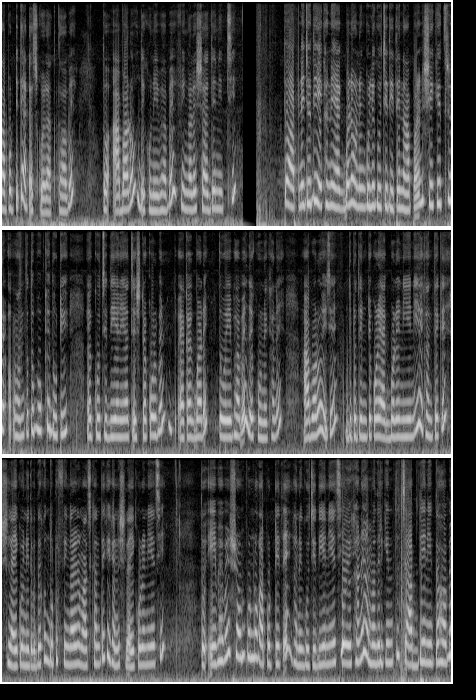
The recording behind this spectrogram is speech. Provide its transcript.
কাপড়টিতে অ্যাটাচ করে রাখতে হবে। তো আবারও দেখুন এইভাবে ফিঙ্গারের সাহায্যে নিচ্ছি। তো আপনি যদি এখানে একবারে অনেকগুলি কুচি দিতে না পারেন, সেক্ষেত্রে অন্তত পক্ষে দুটি কুচি দিয়ে নেওয়ার চেষ্টা করবেন এক একবারে। তো এইভাবে দেখুন এখানে আবারও এই যে দুটো তিনটে করে একবারে নিয়ে নিয়ে এখান থেকে সেলাই করে নিতে হবে। দেখুন দুটো ফিঙ্গারের মাঝখান থেকে এখানে সেলাই করে নিয়েছি। তো এইভাবে সম্পূর্ণ কাপড়টিতে এখানে গুচি দিয়ে নিয়েছি। তো এখানে আমাদের কিন্তু চাপ দিয়ে নিতে হবে।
